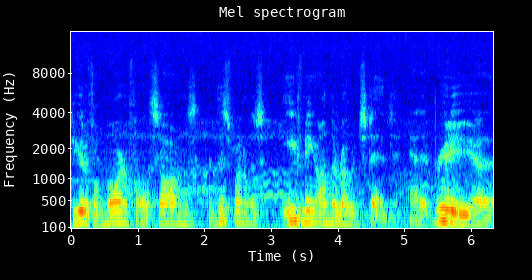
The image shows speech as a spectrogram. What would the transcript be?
beautiful, mournful songs. And this one was Evening on the Roadstead. And it really uh,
